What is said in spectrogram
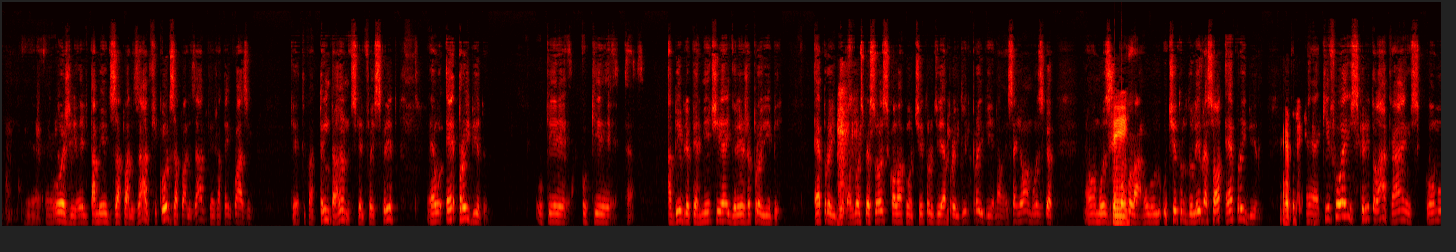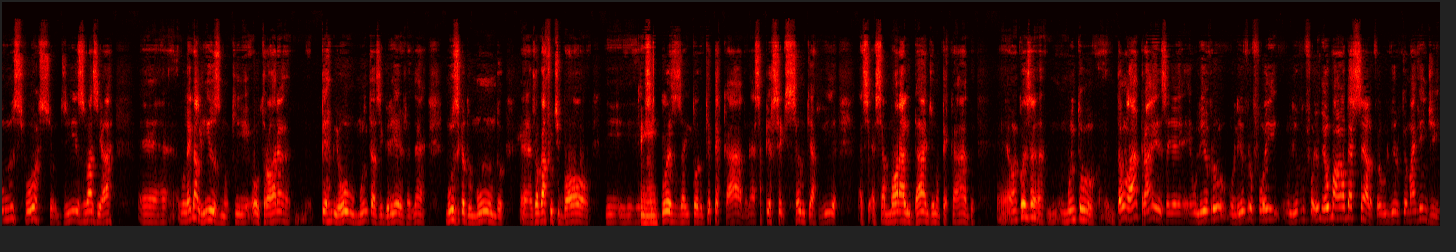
é, hoje ele está meio desatualizado, ficou desatualizado, porque já tem quase que é, 30 anos que ele foi escrito, é, o, é proibido o que, o que a Bíblia permite e a igreja proíbe. É proibido. Algumas pessoas colocam o título de É proibido proibir. Não, isso aí é uma música, é uma música Sim. popular. O, o, título do livro é só É proibido. É proibido. É, que foi escrito lá atrás como um esforço de esvaziar é, o legalismo que outrora permeou muitas igrejas, né? música do mundo, é, jogar futebol e Sim. essas coisas aí todo que é pecado, né? essa perseguição que havia, essa, moralidade no pecado. É uma coisa muito. Então lá atrás é, o livro, o livro foi, o livro foi o meu maior best-seller, foi o livro que eu mais vendi.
